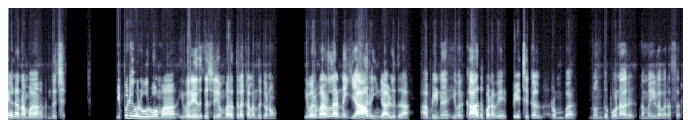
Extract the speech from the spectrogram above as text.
ஏளனமா இருந்துச்சு. இப்படி ஒரு உருவமா? இவர் எதுக்கு சுயம்வரத்துல கலந்துக்கணும்? இவர் வரலன்னு யார் இங்க அழுதா? அப்படின்னு இவர் காது படவே பேச்சுக்கள் ரொம்ப நொந்து போனாரு நம்ம இளவரசர்.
